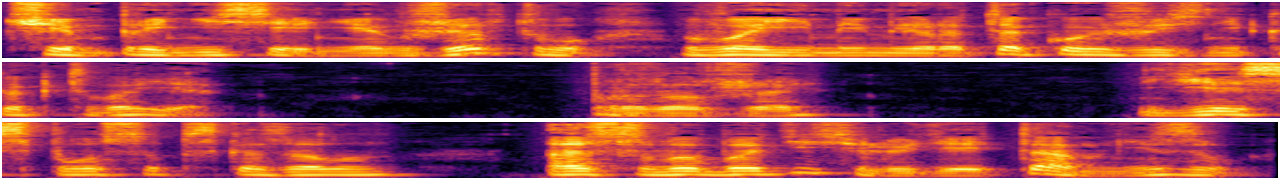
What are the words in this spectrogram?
чем принесение в жертву во имя мира такой жизни, как твоя? Продолжай. Есть способ, сказал он, освободить людей там внизу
